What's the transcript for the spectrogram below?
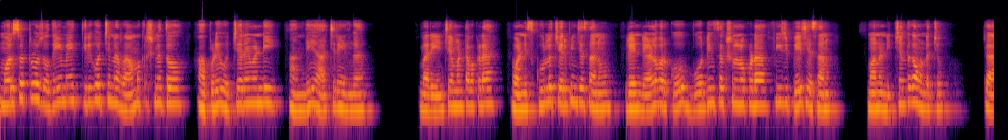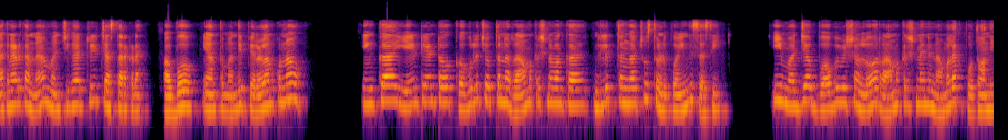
మరుసటి రోజు ఉదయమే తిరిగొచ్చిన రామకృష్ణతో అప్పుడే వచ్చారేమండి? అంది ఆశ్చర్యంగా. మరేం చేయమంటావు అక్కడ? వాడిని స్కూల్లో చేర్పించేశాను. రెండేళ్ళ వరకు బోర్డింగ్ సెక్షన్లో కూడా ఫీజు పే చేశాను. మనం నిశ్చింతగా ఉండొచ్చు. కాకినాడ కన్నా మంచిగా ట్రీట్ చేస్తారు అక్కడ. అబ్బో ఎంతమంది పిల్లలు అనుకున్నావు ఇంకా ఏంటేంటో కబుర్లు చెప్తున్న రామకృష్ణ వంక నిర్లిప్తంగా చూస్తుండిపోయింది శశి. ఈ మధ్య బాబు విషయంలో రామకృష్ణని నమ్మలేకపోతోంది.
